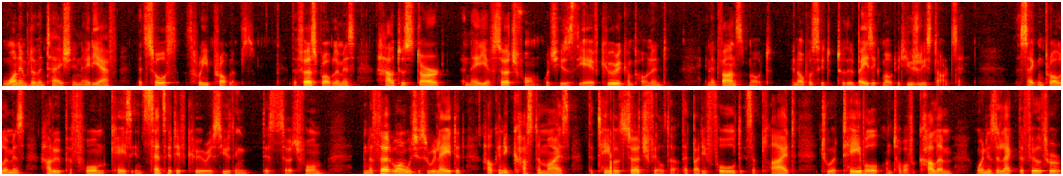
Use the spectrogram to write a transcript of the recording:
one implementation in ADF that solves three problems. The first problem is how to start an ADF search form which uses the AF query component in advanced mode in opposite to the basic mode it usually starts in. The second problem is how you perform case insensitive queries using this search form and the third one, which is related, how can you customize the table search filter that by default is applied to a table on top of a column when you select the filter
